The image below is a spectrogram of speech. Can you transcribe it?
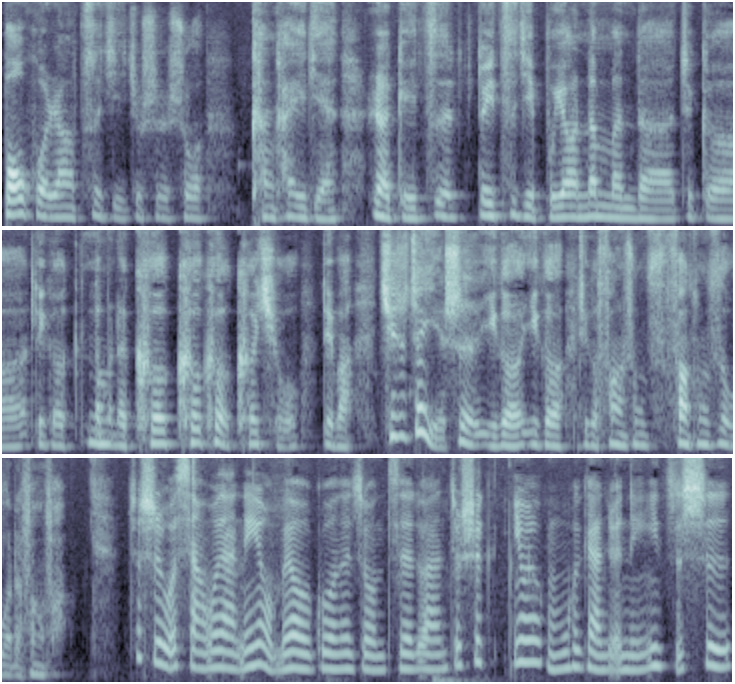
包括让自己就是说看开一点，让给自对自己不要那么的这个那个那么的苛苛刻苛求，对吧？其实这也是一个一个这个放松放松自我的方法。就是我想问下，您有没有过那种阶段？就是因为我们会感觉您一直是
